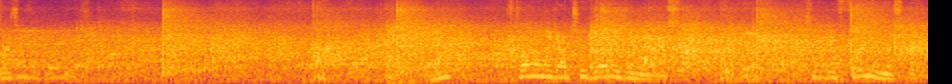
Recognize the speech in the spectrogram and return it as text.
Where's all the goalies? Okay. Still only got two goalies in this. Yeah. Should be three in this group.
